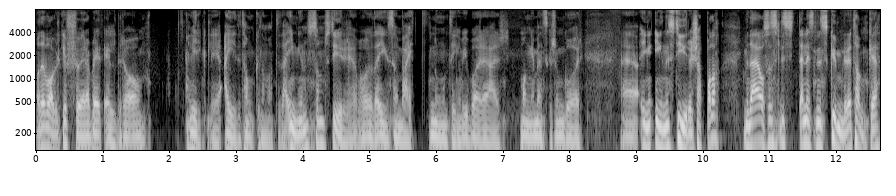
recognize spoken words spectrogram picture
Og det var vel ikke før jeg ble litt eldre og virkelig eide tanken om at det er ingen som styrer, og det er ingen som veit noen ting, og vi bare er mange mennesker som går eh, ingen, ingen, styrer sjappa, da. Men det er, også, det er nesten en skumlere tanke,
